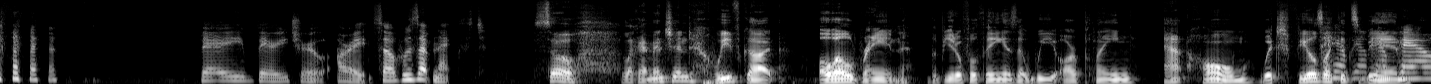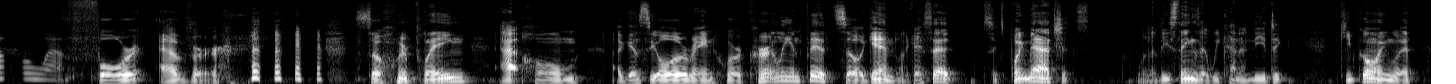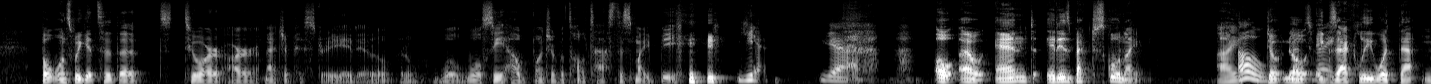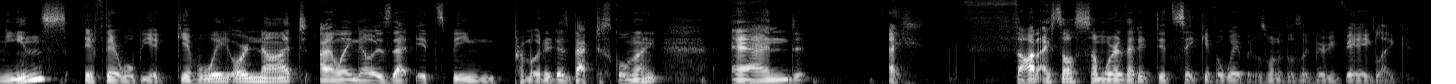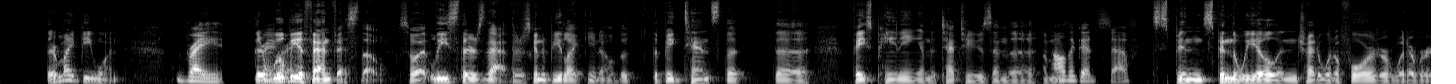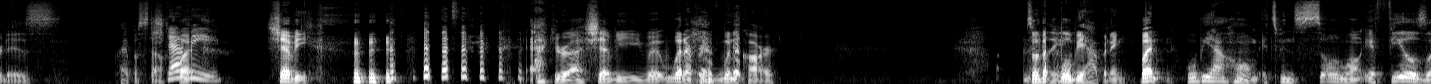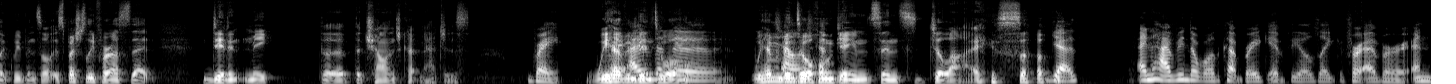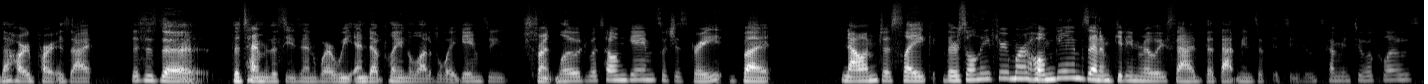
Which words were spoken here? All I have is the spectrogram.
Very, very true. All right. So who's up next? So, like I mentioned, we've got OL Reign. The beautiful thing is that we are playing at home, which feels like it's been wow. forever. so, we're playing at home against the OL Reign, who are currently in fifth. So, again, like I said, six point match. It's one of these things that we kind of need to keep going with. But once we get to the to our, our matchup history, it, it'll it'll we'll we'll see how much of a tall task this might be. Yeah. Yeah. Oh, oh, and it is back to school night. I Oh, don't know right. exactly what that means, if there will be a giveaway or not. All I know is that it's being promoted as back to school night. And I thought I saw somewhere that it did say giveaway, but it was one of those like very vague, like there might be one. Right. There Right, will be a fan fest though, so at least there's that. There's going to be like you know the the big tents, the the face painting and the tattoos and the um, all the good stuff. spin spin the wheel and try to win a Ford or whatever it is type of stuff. But- Chevy. Chevy, Acura, Chevy, whatever, win a car. So that will be happening, but we'll be at home. It's been so long. It feels like we've been so, especially for us that didn't make the the challenge cut matches. Right. We haven't been to a we haven't been to a home game. game since July. So Yes. And having the World Cup break, it feels like forever. And the hard part is that this is the the time of the season where we end up playing a lot of away games. We front load with home games, which is great. But now I'm just like, there's only three more home games, and I'm getting really sad that that means that the season's coming to a close.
